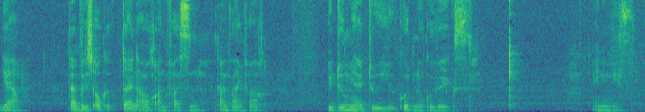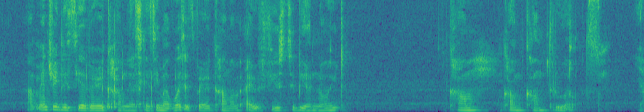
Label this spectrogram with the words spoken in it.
Ja, dann will ich auch deine auch anfassen. Ganz einfach. You do me, I do you. God no vex. Anyways, I'm entering this year very calmly. As you can see, my voice is very calm. I refuse to be annoyed. Calm, calm, calm throughout. Yeah.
